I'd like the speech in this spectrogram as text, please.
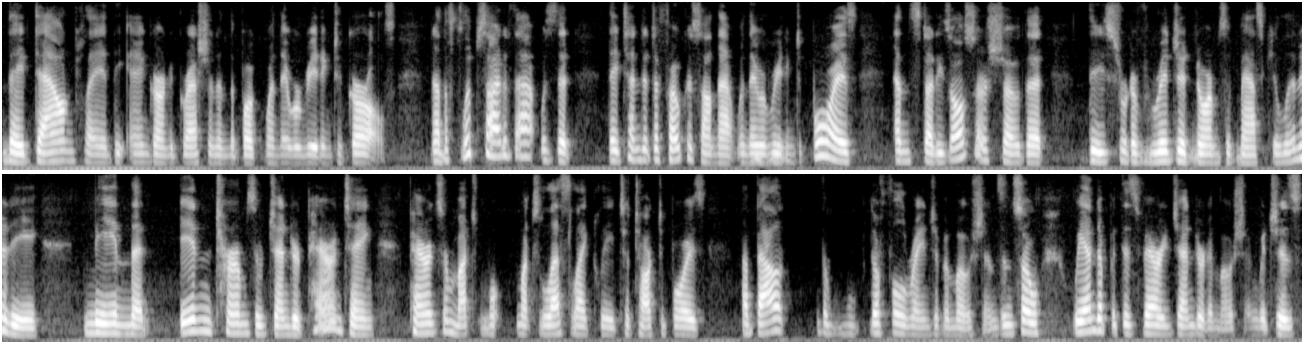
they downplayed the anger and aggression in the book when they were reading to girls. Now, the flip side of that was that they tended to focus on that when they were mm-hmm. reading to boys, and studies also show that these sort of rigid norms of masculinity mean that in terms of gendered parenting, parents are much more, much less likely to talk to boys about the the full range of emotions, and so we end up with this very gendered emotion, which is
